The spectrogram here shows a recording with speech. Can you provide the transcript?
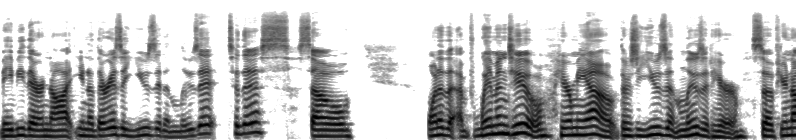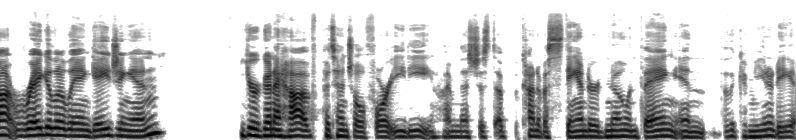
maybe they're not, you know, there is a use it and lose it to this. So one of the women too, hear me out. There's a use it and lose it here. So if you're not regularly engaging in you're going to have potential for ED. I mean, that's just a kind of a standard known thing in the community.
